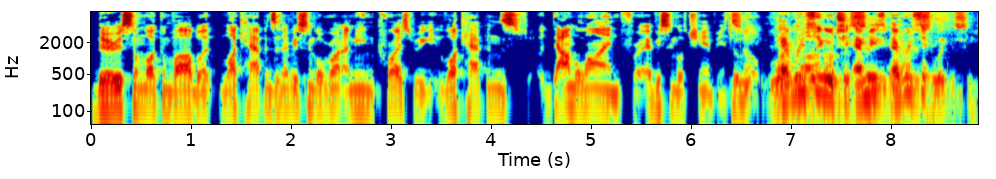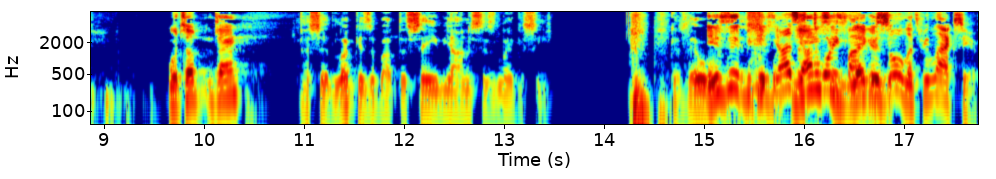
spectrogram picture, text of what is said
there is some luck involved, but luck happens in every single run. I mean, Christ, we, luck happens down the line for every single champion. So Every is single about to cha- every- save every Giannis' si- legacy. what's up, Zion? I said luck is about to save Giannis's legacy. because they were. Is it because swept. Giannis is 25 legacy- years old. Let's relax here.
